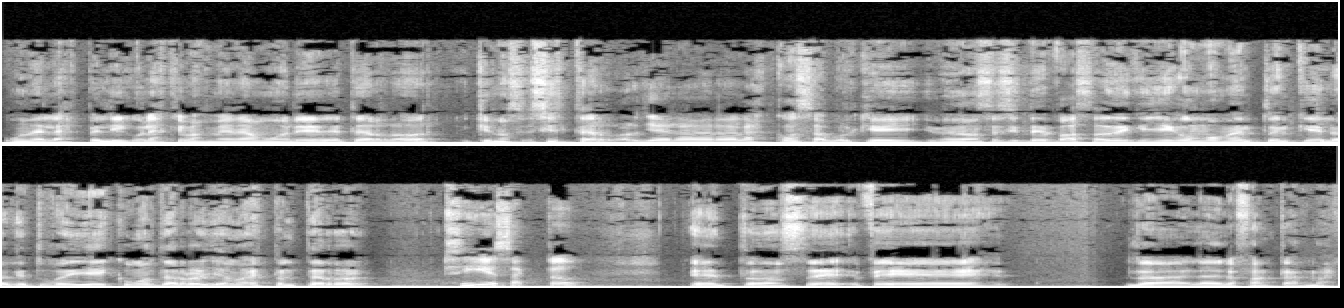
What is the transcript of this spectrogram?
una de las películas que más me enamoré de terror, que no sé si es terror ya la verdad las cosas, porque no sé si te pasa de que llega un momento en que lo que tú veías como terror ya no es tan terror. Sí, exacto. Entonces, pues, la, la de los fantasmas.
